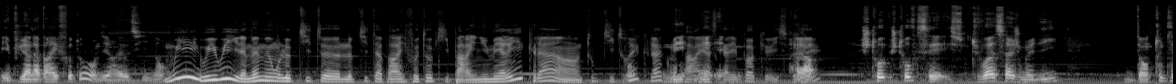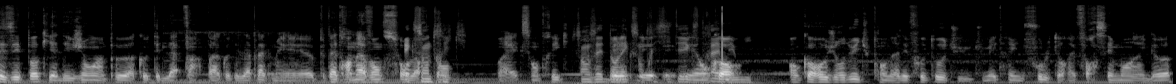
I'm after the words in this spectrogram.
et puis un appareil photo, on dirait aussi, non? Oui, oui, oui. Il a même le petit, euh, le petit appareil photo qui paraît numérique, là, un tout petit truc, là, comparé à ce qu'à l'époque il se faisait. Je trouve, je trouve que c'est, tu vois, ça, je me dis, dans toutes les époques, il y a des gens un peu à côté de la, enfin, pas à côté de la plaque, mais peut-être en avance sur leur temps ouais, excentrique. Sans être dans l'excentricité extrême, encore, oui. Encore aujourd'hui, tu prendrais des photos, tu, tu mettrais une foule, tu aurais forcément un gars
